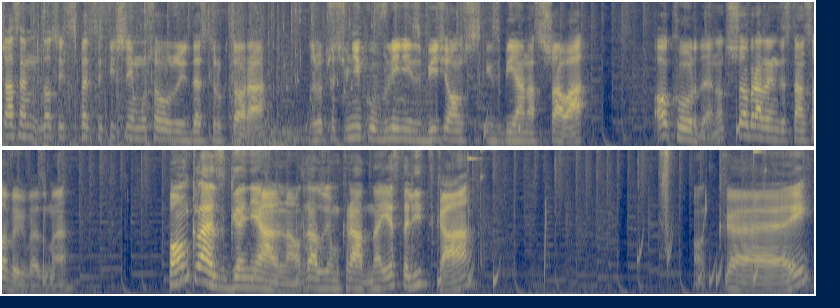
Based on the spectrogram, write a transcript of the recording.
Czasem dosyć specyficznie muszę użyć destruktora, żeby przeciwników w linii zbić, on wszystkich zbija na strzała. O kurde, no trzy obrażeń dystansowych wezmę. Pąkla jest genialna, od razu ją kradnę. Jest elitka. Okej.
